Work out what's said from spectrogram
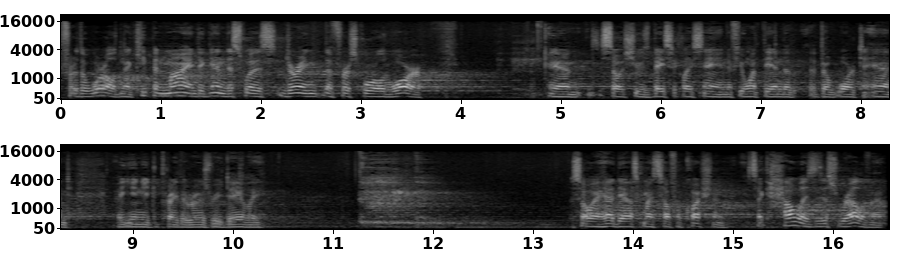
for the world. Now keep in mind, again, this was during the First World War. And so she was basically saying, if you want the end of the war to end, uh, you need to pray the rosary daily. So I had to ask myself a question. It's like, how is this relevant?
